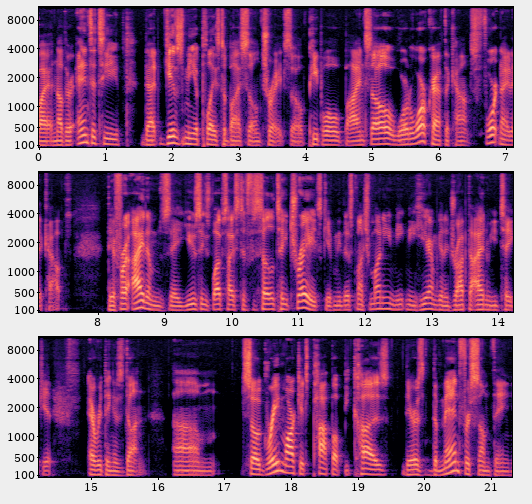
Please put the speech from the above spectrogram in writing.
by another entity that gives me a place to buy, sell, and trade. So people buy and sell World of Warcraft accounts, Fortnite accounts, different items. They use these websites to facilitate trades. Give me this much money, meet me here. I'm going to drop the item, you take it. Everything is done. Um, so gray markets pop up because there's demand for something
